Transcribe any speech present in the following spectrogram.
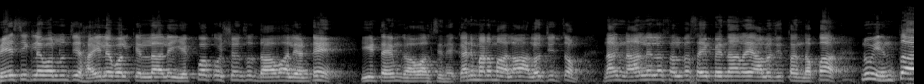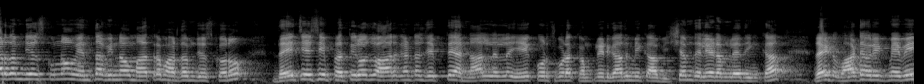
బేసిక్ లెవెల్ నుంచి హై లెవెల్కి వెళ్ళాలి ఎక్కువ క్వశ్చన్స్ దావాలి అంటే ఈ టైం కావాల్సిందే. కానీ మనం అలా ఆలోచించాం. నాకు నాలుగు నెలల సిలబస్ అయిపోయిందా అని ఆలోచిస్తాను తప్ప నువ్వు ఎంత అర్థం చేసుకున్నావు ఎంత విన్నావు మాత్రం అర్థం చేసుకోను. దయచేసి ప్రతిరోజు ఆరు గంటలు చెప్తే ఆ నాలుగు నెలల్లో ఏ కోర్స్ కూడా కంప్లీట్ కాదు. మీకు ఆ విషయం తెలియడం లేదు ఇంకా. రైట్ వాట్ ఎవర్ ఇట్ మేబీ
